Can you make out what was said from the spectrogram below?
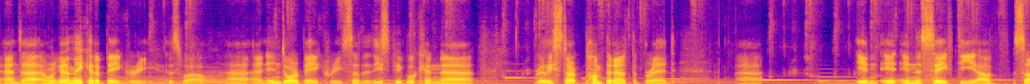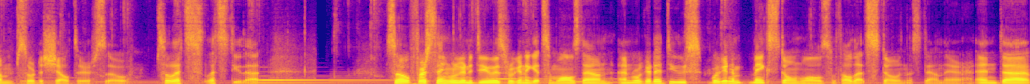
and uh, and we're gonna make it a bakery as well, uh, an indoor bakery, so that these people can uh, really start pumping out the bread uh, in, in in the safety of some sort of shelter. So so let's let's do that. So first thing we're going to do is we're going to get some walls down, and we're going to do we're going to make stone walls with all that stone that's down there. And, uh,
